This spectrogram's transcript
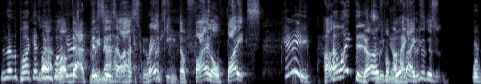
isn't that the podcast? I on the love podcast? that. Do This is us ranking the final fights. Hey, Huh? I like this. No, Do it's we know before haikus? haiku. This we're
